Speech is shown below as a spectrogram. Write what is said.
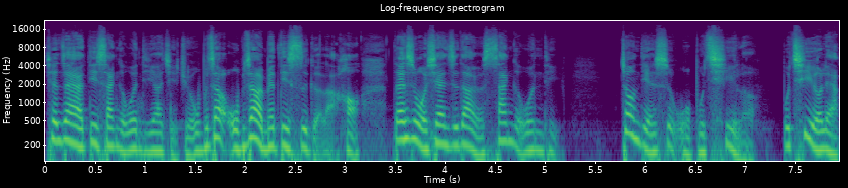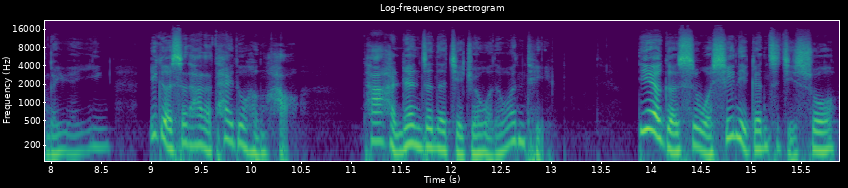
现在还有第三个问题要解决，我不知道，我不知道有没有第四个了哈。但是我现在知道有三个问题，重点是我不气了。不气有两个原因，一个是他的态度很好，他很认真的解决我的问题；第二个是我心里跟自己说，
